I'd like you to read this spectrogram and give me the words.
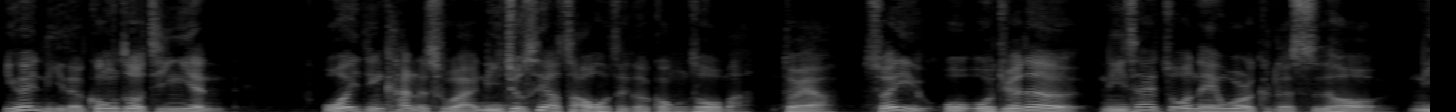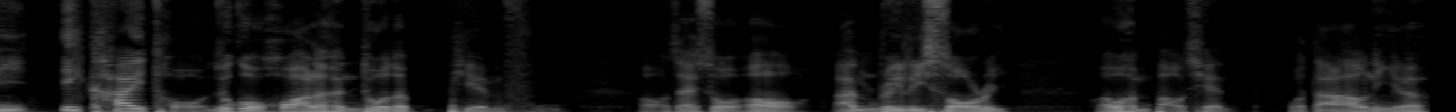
因为你的工作经验我已经看得出来，你就是要找我这个工作嘛。对啊，所以我我觉得你在做 network 的时候，你一开头如果花了很多的篇幅哦，在说哦，I'm really sorry，我很抱歉，我打扰你了，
